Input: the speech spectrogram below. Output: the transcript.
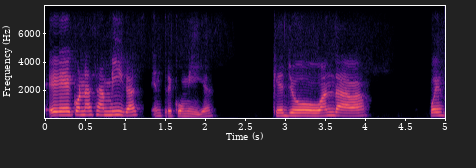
eh, con las amigas, entre comillas, que yo andaba, pues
